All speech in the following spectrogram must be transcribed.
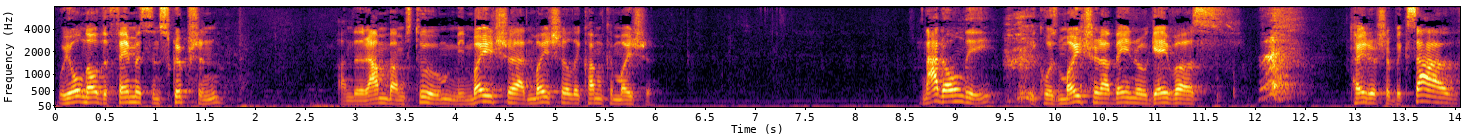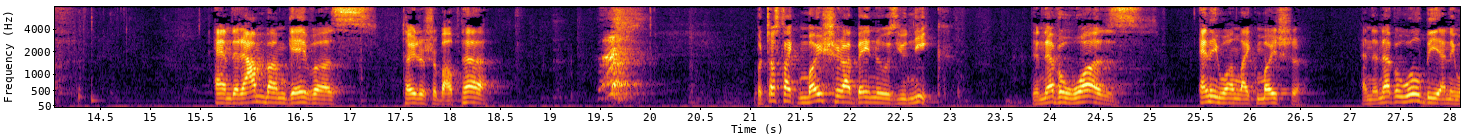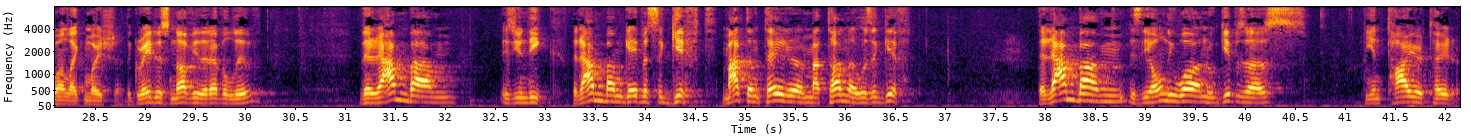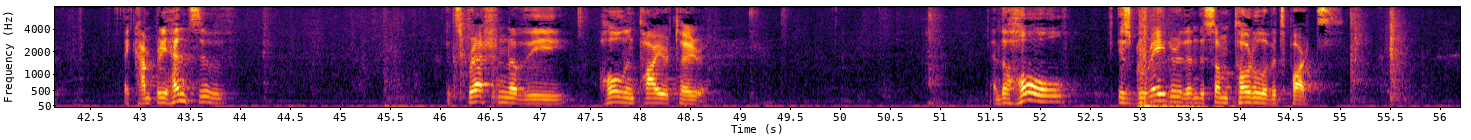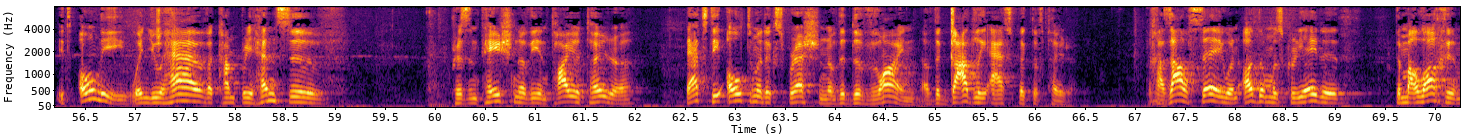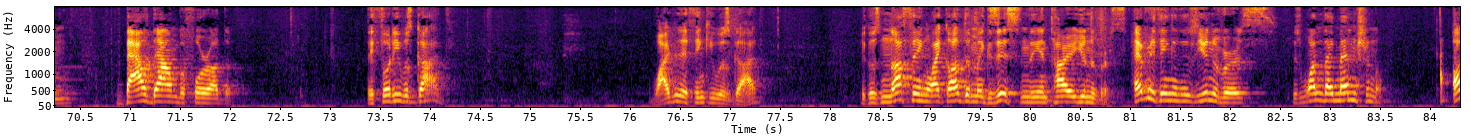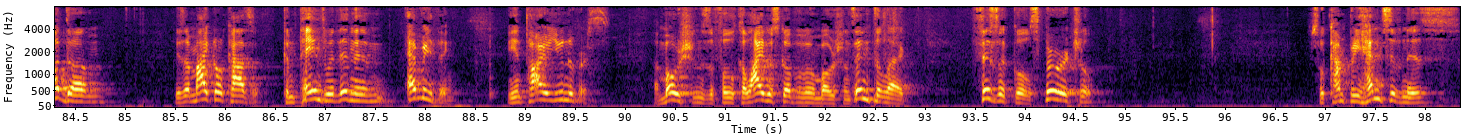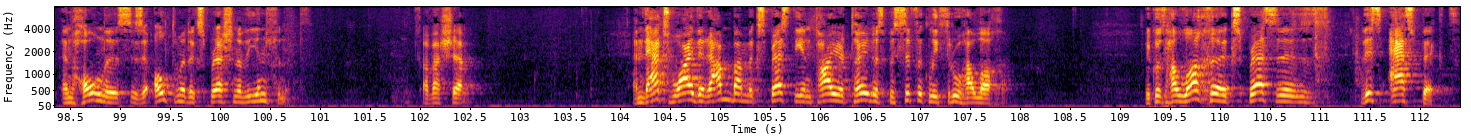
We all know the famous inscription on the Rambam's tomb, Mi Moshe ad Moshe lekam Moshe. Not only because Moshe Rabbeinu gave us Torah Shabiksav, and the Rambam gave us Torah Shabbal Peh, but just like Moshe Rabbeinu is unique, there never was anyone like Moshe, and there never will be anyone like Moshe, the greatest Navi that ever lived. The Rambam is unique. The Rambam gave us a gift. Matan Torah, Matana was a gift. The Rambam is the only one who gives us the entire Torah, a comprehensive expression of the whole entire Torah. And the whole is greater than the sum total of its parts. It's only when you have a comprehensive presentation of the entire Torah, that's the ultimate expression of the divine, of the godly aspect of Torah. The Chazal say when Adam was created, the Malachim bowed down before Adam. They thought he was God. Why did they think he was God? Because nothing like Adam exists in the entire universe. Everything in this universe is one dimensional. Adam is a microcosm, contains within him everything, the entire universe. Emotions, the full kaleidoscope of emotions, intellect, physical, spiritual. So comprehensiveness and wholeness is the ultimate expression of the infinite, of Hashem. And that's why the Rambam expressed the entire Torah specifically through halacha. Because halacha expresses this aspect,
